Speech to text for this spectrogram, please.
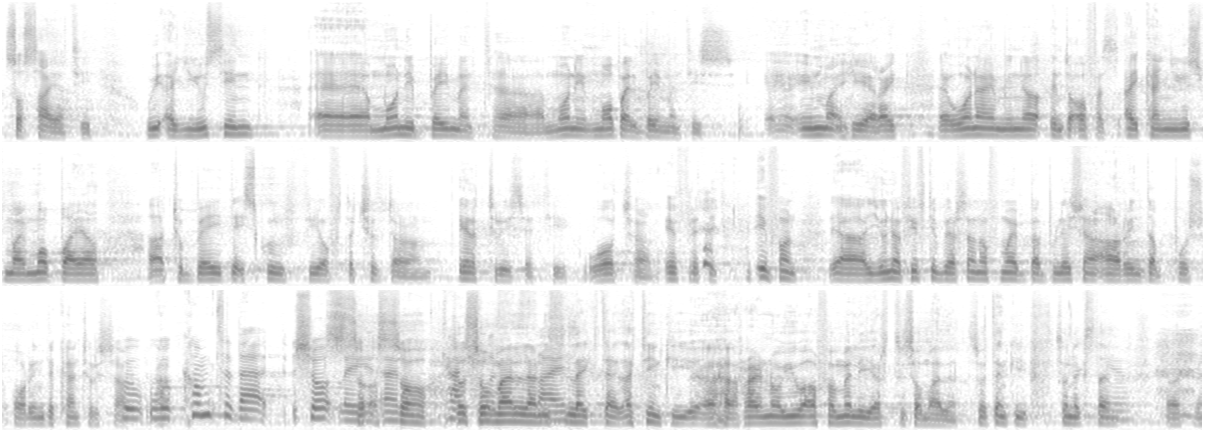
society. We are using uh, money payment, uh, money mobile payment is uh, in my here. I, uh, when I'm in, in, the office, I can use my mobile uh, to pay the school fee of the children, electricity, water, everything. Even, uh, you know, 50% of my population are in the bush or in the countryside. We'll, we'll uh, come to that shortly. So, um, so, so Somaliland is like that. I think uh, right now you are familiar to Somaliland. So thank you. So next time. Okay.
